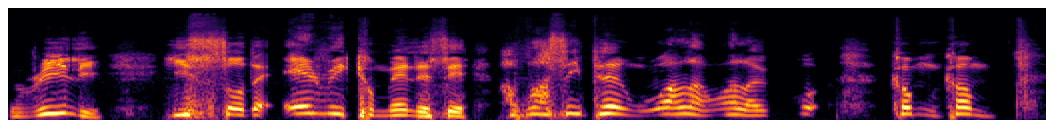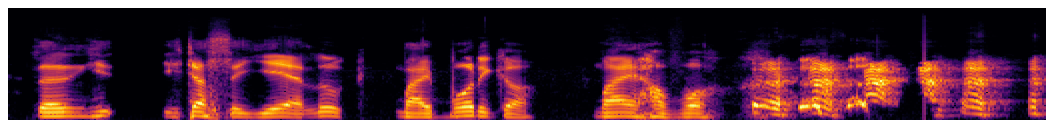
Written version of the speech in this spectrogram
Really, he saw the every commander say, "Habasi pen, wala wala, come come." Then he he just say, "Yeah, look, my bodyguard, my Hava."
